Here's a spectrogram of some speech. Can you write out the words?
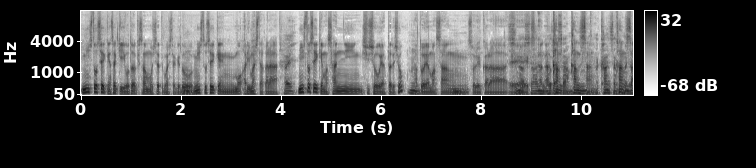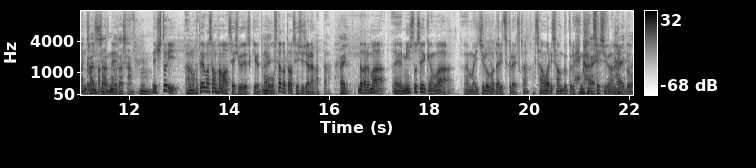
民主党政権、さっき音明さんもおっしゃってましたけど、民主党政権もありましたから、はい。民主党政権は3人首相をやったでしょ、鳩山さん、それから、菅さんあ野田さん。菅さん、菅さん菅野田さんさんさん。うん。で一人、あの鳩山さんはまあ世襲ですけれども、はい。お二方は世襲じゃなかった。はい。だからまあ、えー民主党政権は、あまあ、一郎の打率くらいですか、3割3分くらいがはい。世襲なんだけど、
